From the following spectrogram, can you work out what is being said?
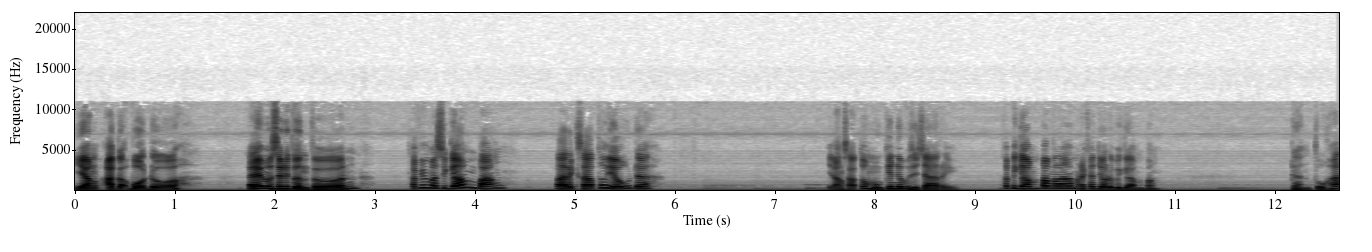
yang agak bodoh, tapi mesti dituntun, tapi masih gampang. Tarik satu ya udah. Hilang satu mungkin dia mesti cari. Tapi gampang lah, mereka jauh lebih gampang. Dan Tuhan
